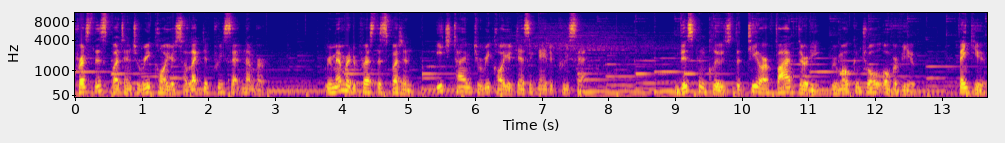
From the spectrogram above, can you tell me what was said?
Press this button to recall your selected preset number. Remember to press this button each time to recall your designated preset. This concludes the TR530 remote control overview. Thank you.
